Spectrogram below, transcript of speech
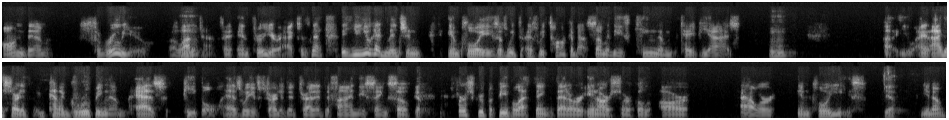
on them through you a lot of times and, and through your actions. Now, you, you had mentioned employees as we as we talk about some of these kingdom KPIs. Mhm. Uh, you, and I just started kind of grouping them as people as we've started to try to define these things. So, Yep. first group of people I think that are in our circle are our employees. Yep. You know,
